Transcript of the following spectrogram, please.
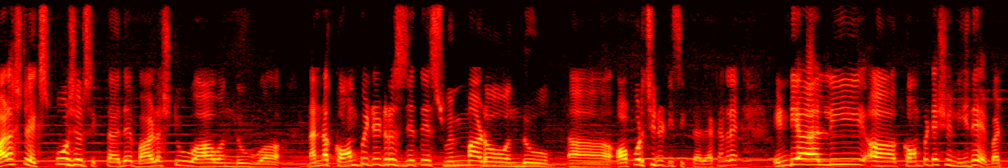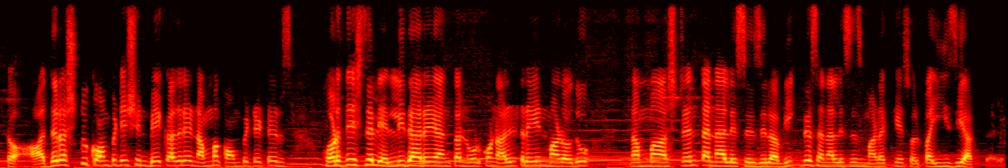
ಭಾಳಷ್ಟು ಎಕ್ಸ್ಪೋಜರ್ ಸಿಗ್ತಾ ಇದೆ. ಭಾಳಷ್ಟು ಆ, ಒಂದು ನನ್ನ ಕಾಂಪಿಟೇಟರ್ಸ್ ಜೊತೆ ಸ್ವಿಮ್ ಮಾಡೋ ಒಂದು ಆಪರ್ಚುನಿಟಿ ಸಿಗ್ತಾ ಇದೆ. ಯಾಕಂದರೆ ಇಂಡಿಯಾದಲ್ಲಿ ಕಾಂಪಿಟೇಷನ್ ಇದೆ. ಬಟ್ ಅದರಷ್ಟು ಕಾಂಪಿಟೇಷನ್ ಬೇಕಾದರೆ ನಮ್ಮ ಕಾಂಪಿಟೇಟರ್ಸ್ ಹೊರದೇಶದಲ್ಲಿ ಎಲ್ಲಿದ್ದಾರೆ ಅಂತ ನೋಡ್ಕೊಂಡು ಅಲ್ಲಿ ಟ್ರೈನ್ ಮಾಡೋದು ನಮ್ಮ ಸ್ಟ್ರೆಂತ್ ಅನಾಲಿಸಿಸ್ ಇಲ್ಲ ವೀಕ್ನೆಸ್ ಅನಾಲಿಸಿಸ್ ಮಾಡೋಕ್ಕೆ ಸ್ವಲ್ಪ ಈಸಿ ಆಗ್ತಾ ಇದೆ.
